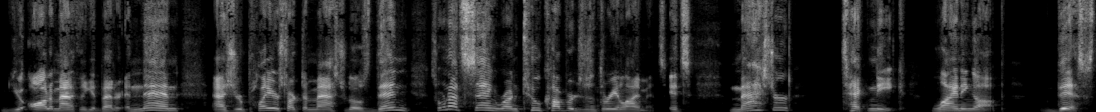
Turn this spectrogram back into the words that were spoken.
you automatically get better. And then as your players start to master those, then so we're not saying run two coverages and three alignments. It's master technique, lining up, this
